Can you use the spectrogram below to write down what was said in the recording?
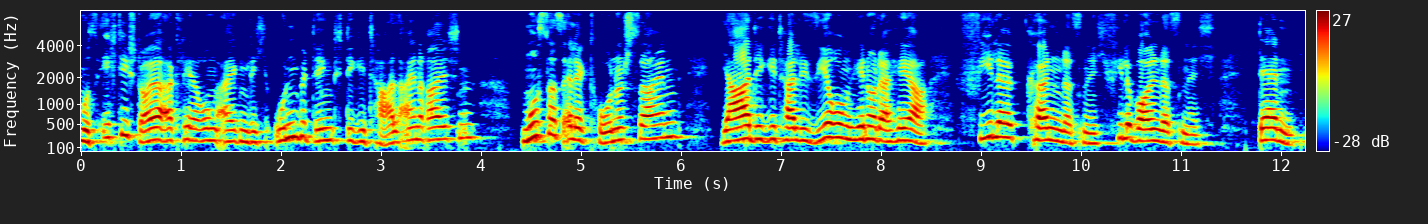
Muss ich die Steuererklärung eigentlich unbedingt digital einreichen? Muss das elektronisch sein? Ja, Digitalisierung hin oder her. Viele können das nicht, viele wollen das nicht. Denn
